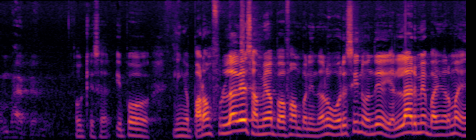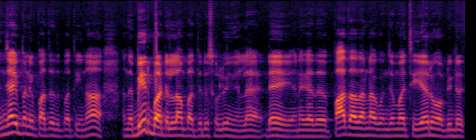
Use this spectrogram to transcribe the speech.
ரொம்ப ஹாப்பியாக இருந்தது. ஓகே சார் இப்போது நீங்கள் படம் ஃபுல்லாகவே செம்மையாக பெர்ஃபார்ம் பண்ணியிருந்தாலும் ஒரு சீன் வந்து எல்லாருமே பயங்கரமாக என்ஜாய் பண்ணி பார்த்தது பார்த்தீங்கன்னா அந்த பீர் பாட்டில்லாம் பார்த்துட்டு சொல்லுவீங்கல்ல டேய் எனக்கு அதை பார்த்தா தாண்டா கொஞ்சமாச்சு ஏறும் அப்படின்றது.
